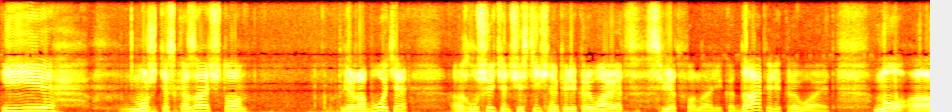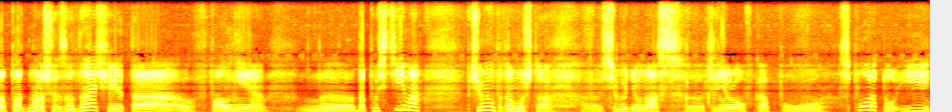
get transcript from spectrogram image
И можете сказать, что при работе глушитель частично перекрывает свет фонарика. Да, перекрывает. Но а, под наши задачи это вполне допустимо. Почему? Потому что э, сегодня у нас э, тренировка по спорту и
